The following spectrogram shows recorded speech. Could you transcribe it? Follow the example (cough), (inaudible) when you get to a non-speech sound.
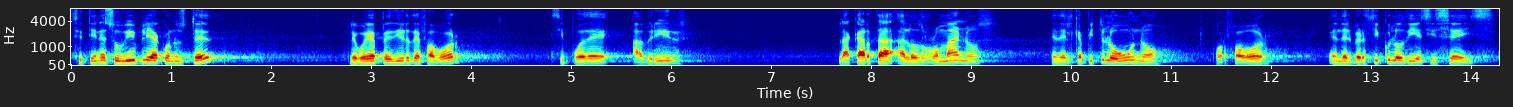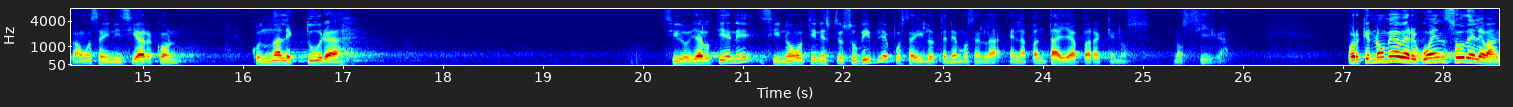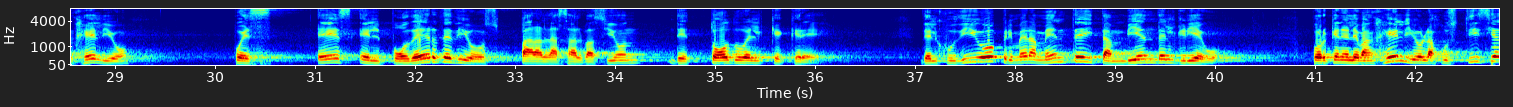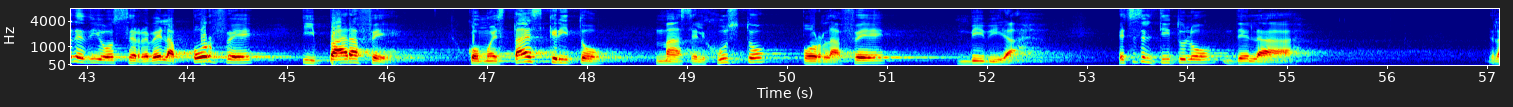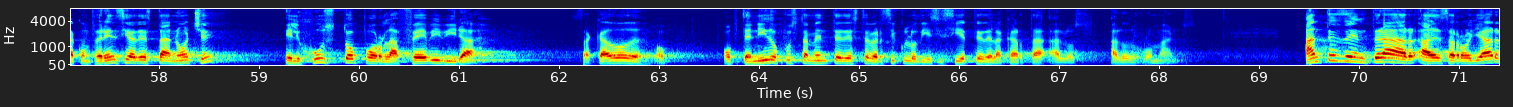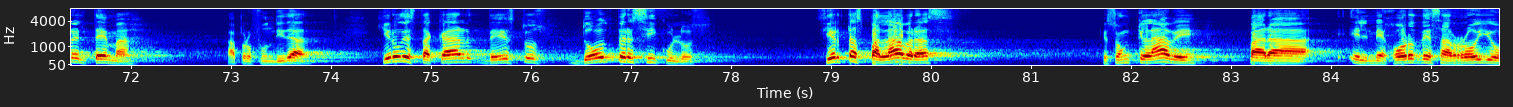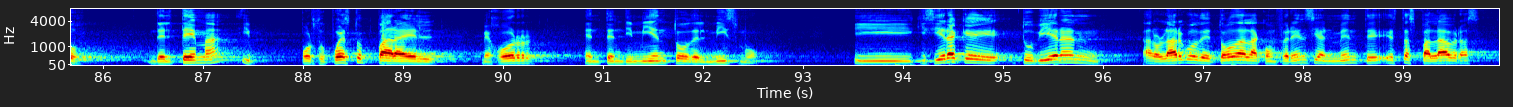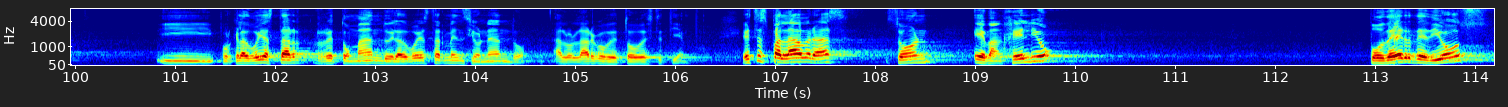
Si tiene su Biblia con usted, le voy a pedir de favor si puede abrir la carta a los romanos en el capítulo 1, por favor, en el versículo 16. Vamos a iniciar con, con una lectura. Si ya lo tiene, si no tiene usted su Biblia, pues ahí lo tenemos en la, en la pantalla para que nos, nos siga. Porque no me avergüenzo del Evangelio, pues es el poder de Dios para la salvación de todo el que cree, del judío primeramente y también del griego, porque en el Evangelio la justicia de Dios se revela por fe y para fe, como está escrito, mas el justo por la fe vivirá. Este es el título de la de la conferencia de esta noche, el justo por la fe vivirá, sacado, obtenido justamente de este versículo 17 de la carta a los, a los romanos. Antes de entrar a desarrollar el tema a profundidad, quiero destacar de estos dos versículos ciertas palabras que son clave para el mejor desarrollo del tema y por supuesto para el mejor entendimiento del mismo. Y quisiera que tuvieran a lo largo de toda la conferencia en mente estas palabras, y porque las voy a estar retomando y las voy a estar mencionando a lo largo de todo este tiempo. Estas palabras son evangelio, poder de Dios,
